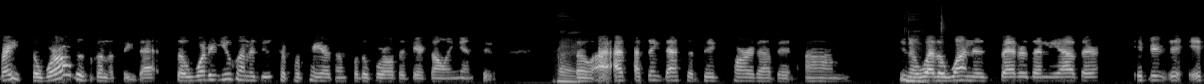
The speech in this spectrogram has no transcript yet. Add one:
race, the world is going to see that. So what are you going to do to prepare them for the world that they're going into? Right. So I, I- I think that's a big part of it. Um, you know, Yeah. whether one is better than the other. If you if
